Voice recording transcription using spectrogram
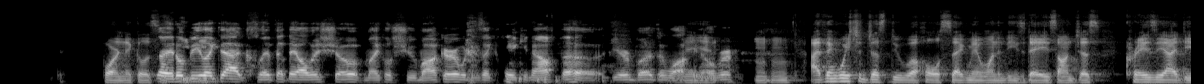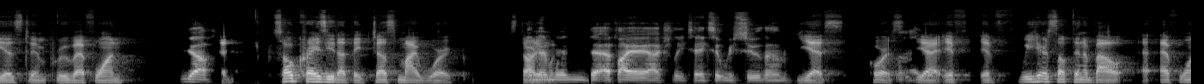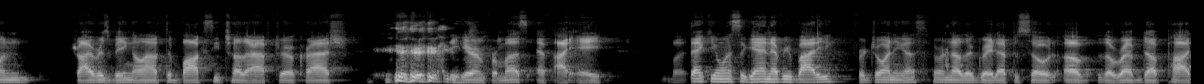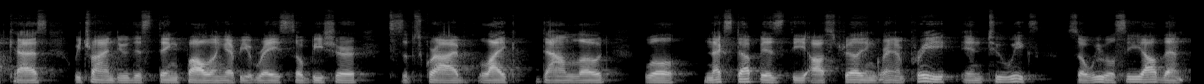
Poor Nicholas. So it'll be like that clip that they always show of Michael Schumacher when he's like taking off the earbuds and walking Man. over. hmm I think we should just do a whole segment one of these days on just crazy ideas to improve F1. Yeah. So crazy that they just might work. And Starting then with, when the FIA actually takes it, we sue them. yes, of course. Alright. Yeah, if if we hear something about F1 drivers being allowed to box each other after a crash, to hearing from us, FIA. But thank you once again, everybody, for joining us for another great episode of the Revved Up podcast. We try and do this thing following every race, so be sure to subscribe, like, download. Well, next up is the Australian Grand Prix in two weeks. So we will see y'all then.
